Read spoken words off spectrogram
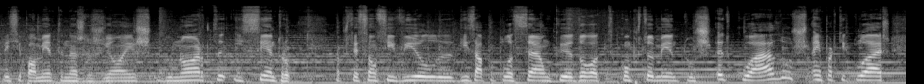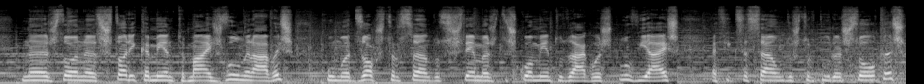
principalmente nas regiões do norte e centro. A Proteção Civil diz à população que adote comportamentos adequados, em particular nas zonas historicamente mais vulneráveis, como a desobstrução dos sistemas de escoamento de águas pluviais, a fixação de estruturas soltas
